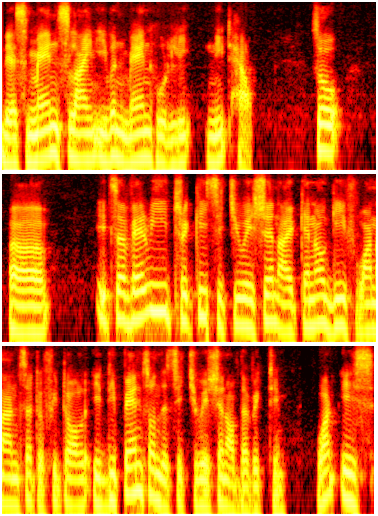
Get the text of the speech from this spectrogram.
There's men's line even men who le- need help. So uh, it's a very tricky situation. I cannot give one answer to fit all. It depends on the situation of the victim. What is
